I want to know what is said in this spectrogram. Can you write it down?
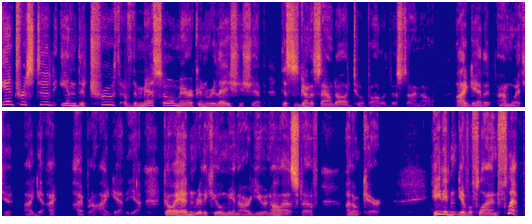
interested in the truth of the Mesoamerican relationship. This is going to sound odd to apologists, I know. I get it. I'm with you. I get I I I get it. Yeah. Go ahead and ridicule me and argue and all that stuff. I don't care. He didn't give a flying flip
